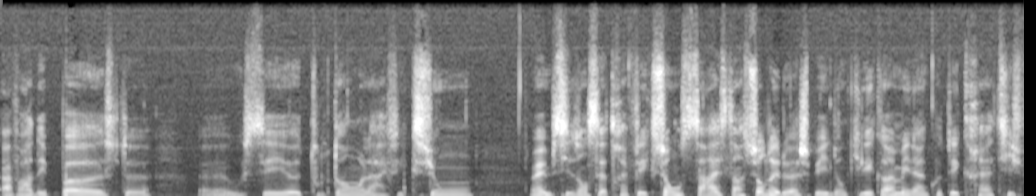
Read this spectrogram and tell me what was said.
avoir des postes où c'est tout le temps la réflexion, même si dans cette réflexion, ça reste un surdoué de HPI, donc il est quand même il a un côté créatif.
